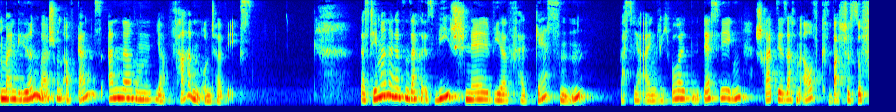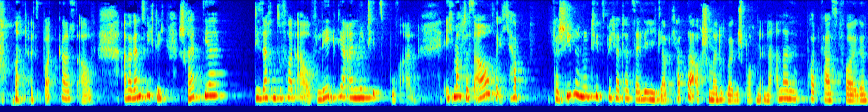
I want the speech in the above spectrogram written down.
Und mein Gehirn war schon auf ganz anderen ja, Faden unterwegs. Das Thema an der ganzen Sache ist, wie schnell wir vergessen, was wir eigentlich wollten. Deswegen schreib dir Sachen auf, quatsch es sofort als Podcast auf. Aber ganz wichtig, schreib dir die Sachen sofort auf. Leg dir ein Notizbuch an. Ich mache das auch. Ich habe verschiedene Notizbücher tatsächlich. Ich glaube, ich habe da auch schon mal drüber gesprochen in einer anderen Podcast-Folge.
